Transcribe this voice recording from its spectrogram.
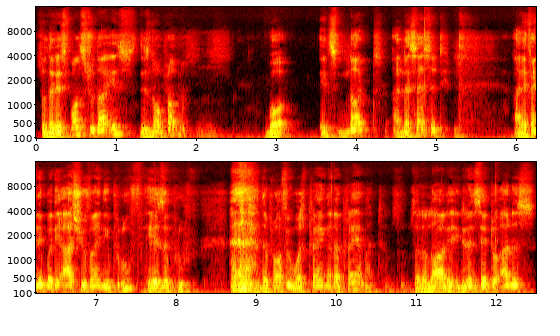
So the response to that is there's no problem. But it's not a necessity. And if anybody asks you for any proof, here's a proof. the Prophet was praying on a prayer mat. He didn't say to Anas,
